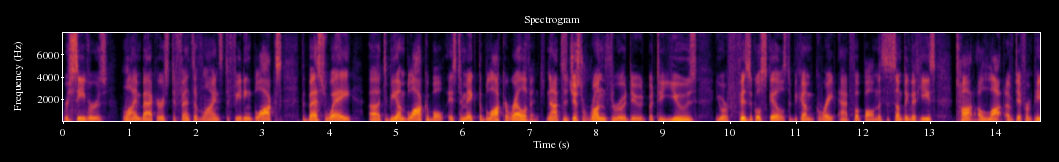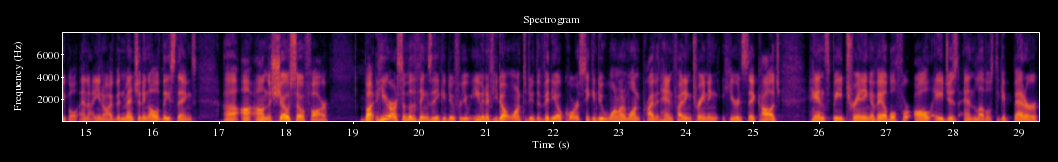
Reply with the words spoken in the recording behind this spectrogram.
receivers, linebackers, defensive lines, defeating blocks. The best way uh, to be unblockable is to make the block irrelevant, not to just run through a dude, but to use your physical skills to become great at football. And this is something that he's taught a lot of different people. And, uh, you know, I've been mentioning all of these things uh, on, on the show so far. But here are some of the things that he can do for you. Even if you don't want to do the video course, he can do one on one private hand fighting training here in State College. Hand speed training available for all ages and levels to get better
